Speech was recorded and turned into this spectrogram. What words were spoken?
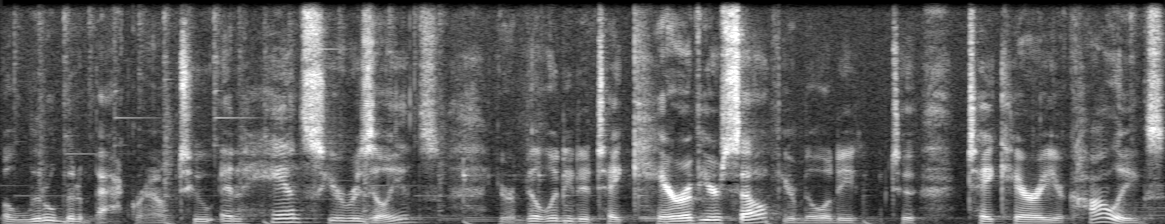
a little bit of background to enhance your resilience, your ability to take care of yourself, your ability to take care of your colleagues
